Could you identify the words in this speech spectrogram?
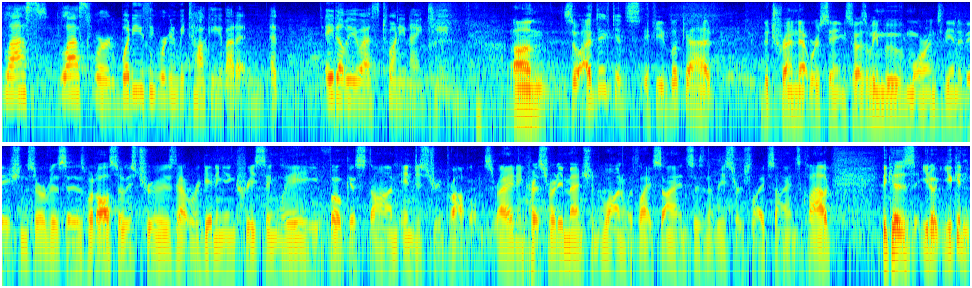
last, last word, what do you think we're going to be talking about at, at AWS 2019? Um, so I think it's, if you look at the trend that we're seeing, so as we move more into the innovation services, what also is true is that we're getting increasingly focused on industry problems, right? And Chris already mentioned one with life sciences and the research life science cloud. Because you know, you can,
